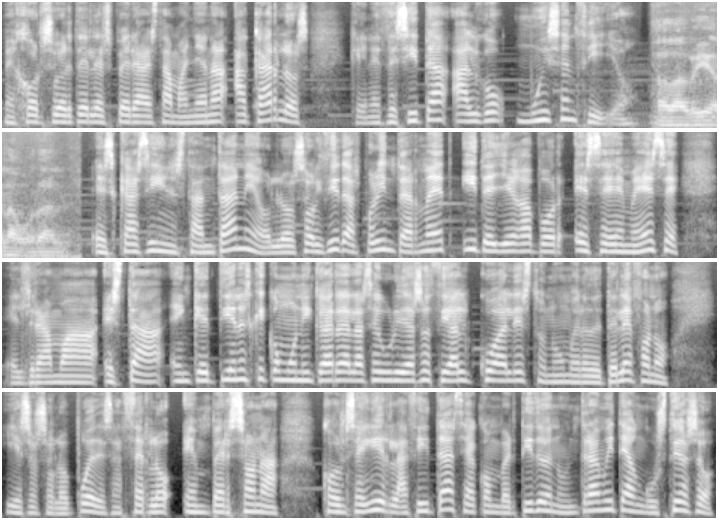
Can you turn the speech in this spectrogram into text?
Mejor suerte le espera esta mañana a Carlos, que necesita algo muy sencillo. A la vía laboral. Es casi instantáneo, lo solicitas por internet y te llega por SMS. El drama está en que tienes que comunicarle a la seguridad social cuál es tu número de teléfono y eso solo puedes hacerlo en persona. Conseguir la cita se ha convertido en un trámite angustioso,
